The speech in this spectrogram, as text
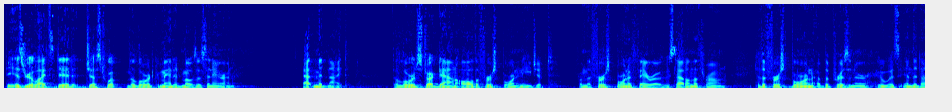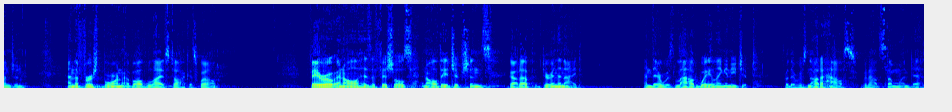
The Israelites did just what the Lord commanded Moses and Aaron. At midnight, the Lord struck down all the firstborn in Egypt, from the firstborn of Pharaoh who sat on the throne to the firstborn of the prisoner who was in the dungeon, and the firstborn of all the livestock as well. Pharaoh and all his officials and all the Egyptians got up during the night and there was loud wailing in Egypt, for there was not a house without someone dead.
